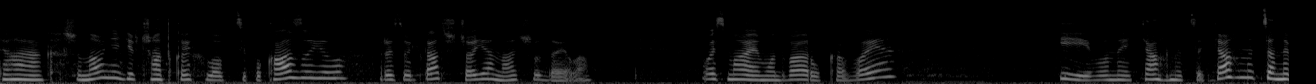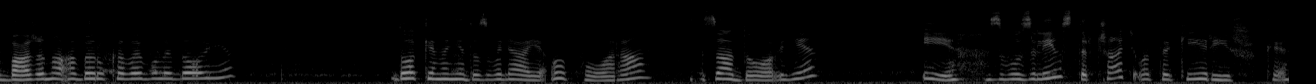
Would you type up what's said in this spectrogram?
Так, шановні дівчатка і хлопці, показую результат, що я начудила. Ось маємо два рукави. І вони тягнуться, тягнуться. Не бажано, аби рукави були довгі. Доки мені дозволяє опора, задовгі. І з вузлів стирчать отакі ріжки.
